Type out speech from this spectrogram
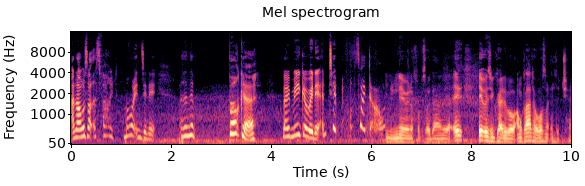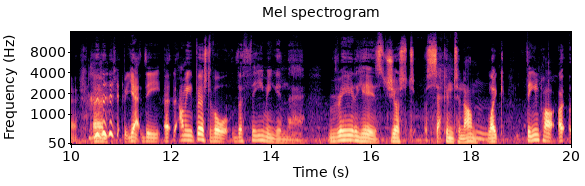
and I was like, "That's fine. Martin's in it." And then the bugger made me go in it and tipped upside down. Near enough upside down. Yeah, it, it was incredible. I'm glad I wasn't in the chair. Um, but yeah, the uh, I mean, first of all, the theming in there really is just second to none. Like theme park. Uh, uh,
